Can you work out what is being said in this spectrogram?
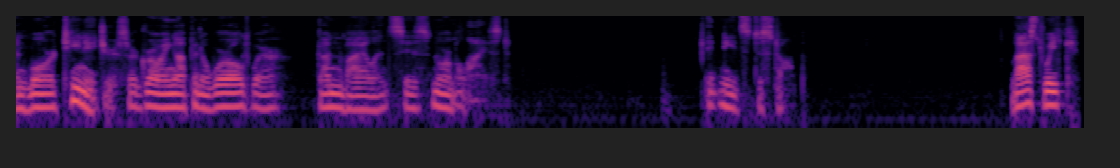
And more teenagers are growing up in a world where gun violence is normalized. It needs to stop. Last week,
